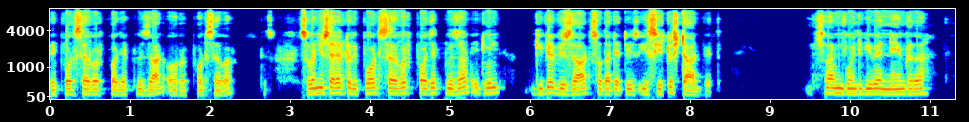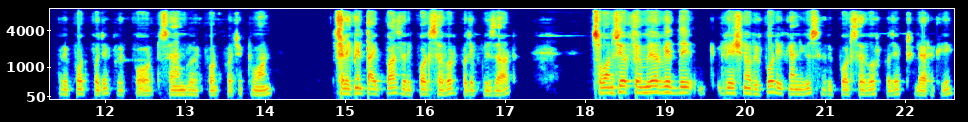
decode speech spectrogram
Report server project wizard or report server. So when you select a report server project wizard, it will give a wizard so that it is easy to start with. So I'm going to give a name to the report project, report sample report project one. Selecting type as report server project wizard. So once you're familiar with the creation of report, you can use report server project directly.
